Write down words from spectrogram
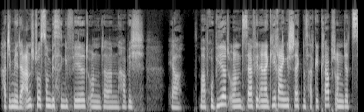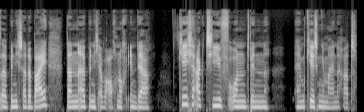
hatte mir der Anstoß so ein bisschen gefehlt und dann habe ich ja mal probiert und sehr viel Energie reingesteckt. Das hat geklappt und jetzt äh, bin ich da dabei. Dann äh, bin ich aber auch noch in der Kirche aktiv und bin im Kirchengemeinderat.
